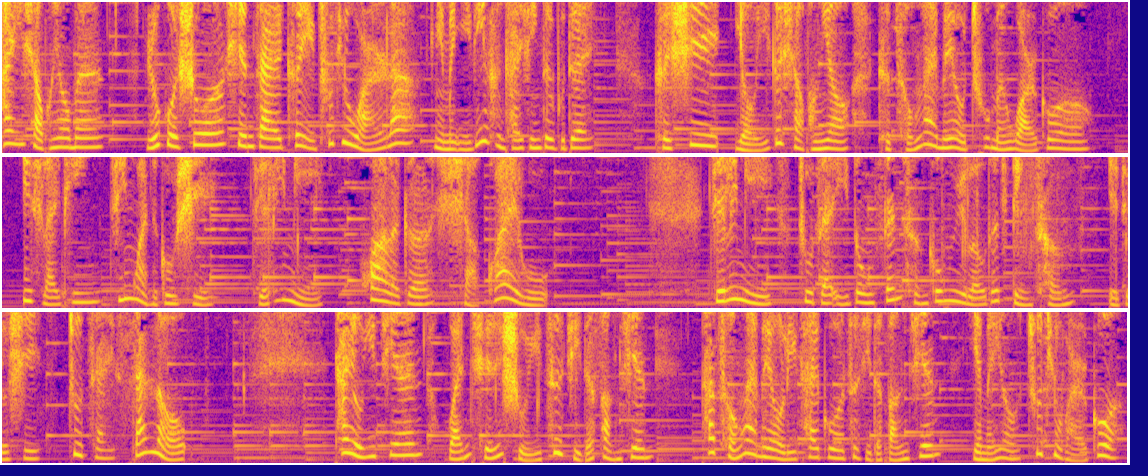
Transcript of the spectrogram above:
嗨，小朋友们！如果说现在可以出去玩了，你们一定很开心，对不对？可是有一个小朋友可从来没有出门玩过哦。一起来听今晚的故事：杰里米画了个小怪物。杰里米住在一栋三层公寓楼的顶层，也就是住在三楼。他有一间完全属于自己的房间。他从来没有离开过自己的房间，也没有出去玩过。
